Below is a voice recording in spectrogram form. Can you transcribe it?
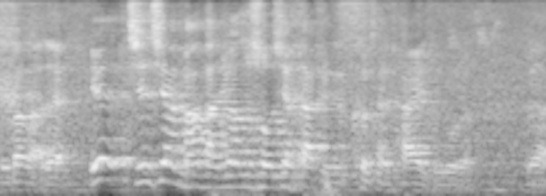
没办法，对，因为其实现在麻烦地方是说，现在大学的课程太多了，对啊，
